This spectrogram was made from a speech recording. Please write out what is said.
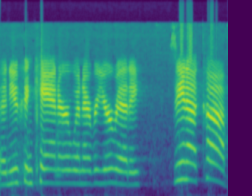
And you can canter whenever you're ready. Zena, come.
